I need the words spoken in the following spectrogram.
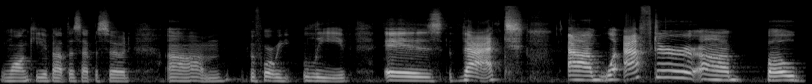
wonky about this episode, um, before we leave, is that um, after uh, Bo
